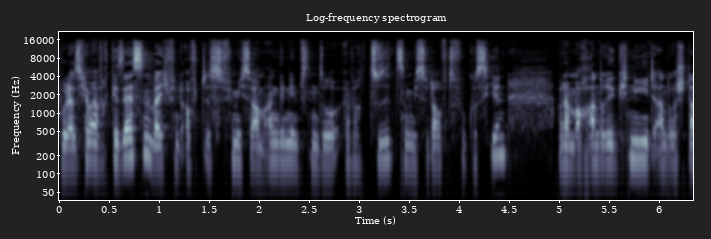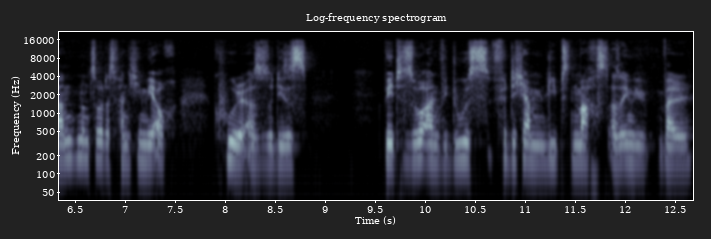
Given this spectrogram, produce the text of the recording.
cool. Also ich habe einfach gesessen, weil ich finde, oft ist es für mich so am angenehmsten, so einfach zu sitzen und mich so darauf zu fokussieren. Und dann haben auch andere gekniet, andere standen und so. Das fand ich irgendwie auch cool. Also so dieses bete so an, wie du es für dich am liebsten machst. Also irgendwie, weil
